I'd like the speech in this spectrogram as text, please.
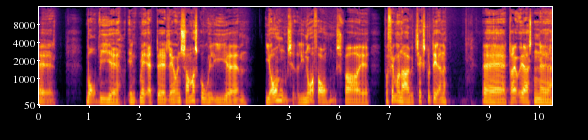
øh, hvor vi øh, endte med at øh, lave en sommerskole i, øh, i Aarhus, eller lige nord for Aarhus, for, øh, for 500 arkitektstuderende. Øh, drev jeg sådan, øh,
